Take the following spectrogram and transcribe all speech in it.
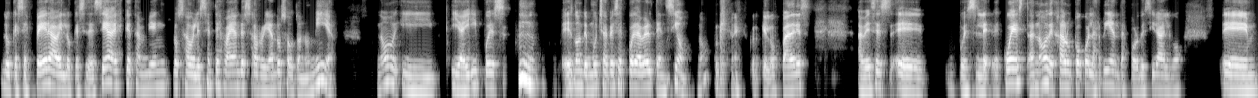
lo que se espera y lo que se desea es que también los adolescentes vayan desarrollando su autonomía, ¿no? Y, y ahí pues es donde muchas veces puede haber tensión, ¿no? Porque, porque los padres a veces eh, pues le cuesta, ¿no? Dejar un poco las riendas, por decir algo. Eh,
